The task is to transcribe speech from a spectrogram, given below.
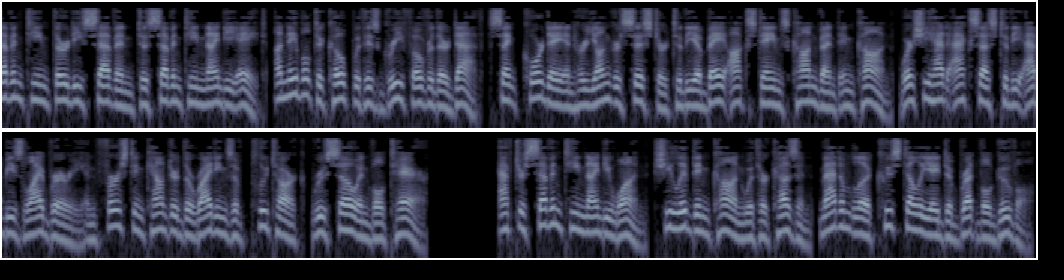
(1737–1798), unable to cope with his grief over their death, sent Corday and her younger sister to the Abbaye aux Dames convent in Caen, where she had access to the abbey's library and first encountered the writings of Plutarch, Rousseau and Voltaire. After 1791, she lived in Caen with her cousin, Madame Le Coustellier de Bretteville-Gouville.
